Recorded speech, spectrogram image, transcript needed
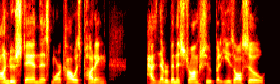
Understand this: Morikawa's putting has never been his strong suit, but he has also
